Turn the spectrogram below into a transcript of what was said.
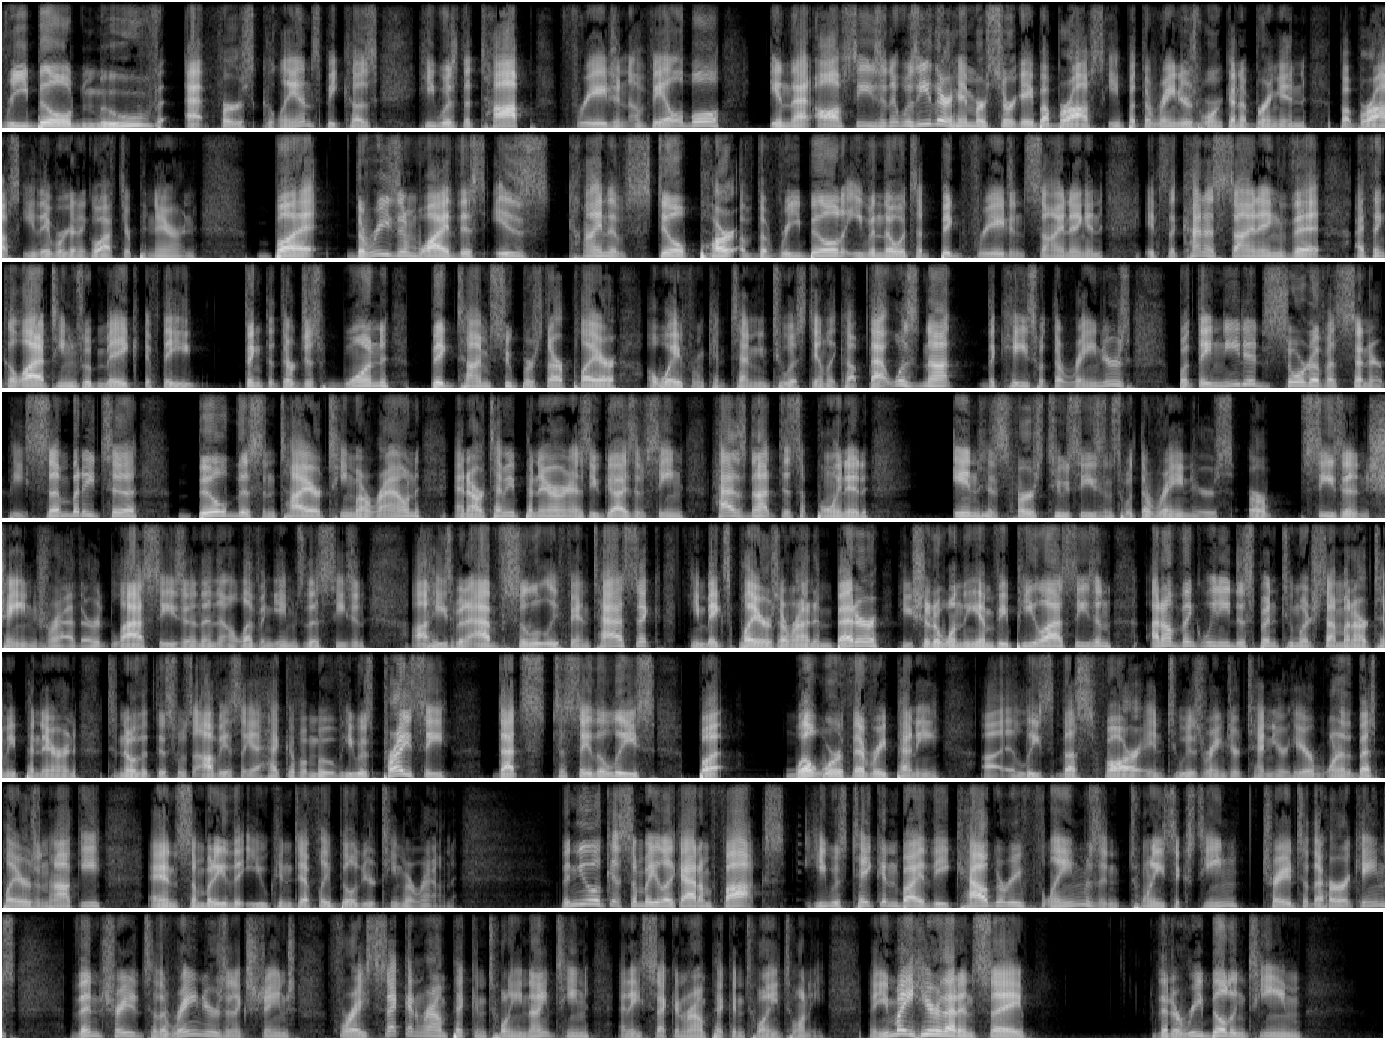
rebuild move at first glance because he was the top free agent available in that offseason. It was either him or Sergei Bobrovsky, but the Rangers weren't going to bring in Bobrovsky. They were going to go after Panarin. But the reason why this is kind of still part of the rebuild, even though it's a big free agent signing, and it's the kind of signing that I think a lot of teams would make if they think that they're just one big time superstar player away from contending to a Stanley Cup. That was not the case with the Rangers, but they needed sort of a centerpiece, somebody to build this entire team around. And Artemi Panarin, as you guys have seen, has not disappointed in his first two seasons with the Rangers, or season change rather, last season and then 11 games this season. Uh, he's been absolutely fantastic. He makes players around him better. He should have won the MVP last season. I don't think we need to spend too much time on Artemi Panarin to know that this was obviously a heck of a move. He was pricey, that's to say the least, but well worth every penny, uh, at least thus far into his Ranger tenure here. One of the best players in hockey, and somebody that you can definitely build your team around. Then you look at somebody like Adam Fox. He was taken by the Calgary Flames in 2016, traded to the Hurricanes, then traded to the Rangers in exchange for a second round pick in 2019 and a second round pick in 2020. Now, you might hear that and say that a rebuilding team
